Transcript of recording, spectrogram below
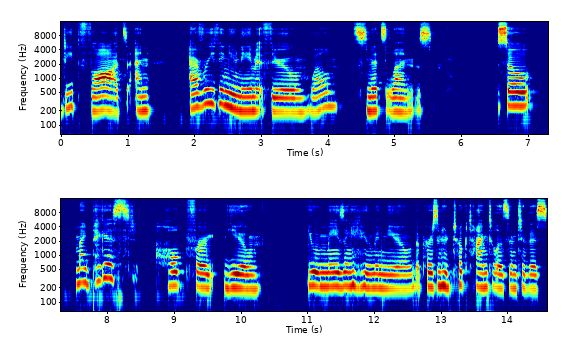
deep thoughts and everything you name it through, well, Snit's lens. So, my biggest hope for you you amazing human you, the person who took time to listen to this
